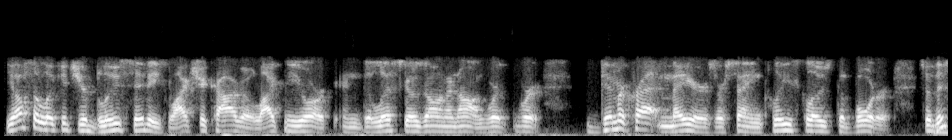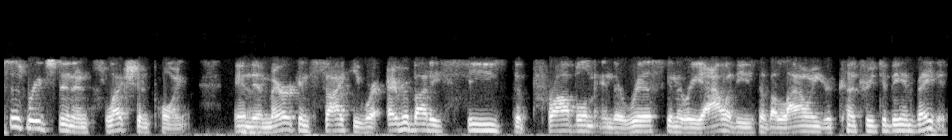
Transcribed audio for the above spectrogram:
You also look at your blue cities like Chicago, like New York, and the list goes on and on, where, where Democrat mayors are saying, please close the border. So this has reached an inflection point in the American psyche where everybody sees the problem and the risk and the realities of allowing your country to be invaded.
